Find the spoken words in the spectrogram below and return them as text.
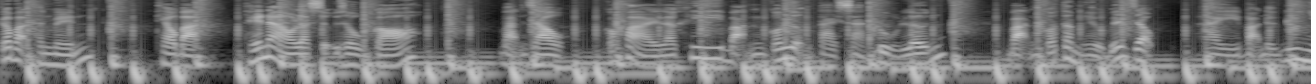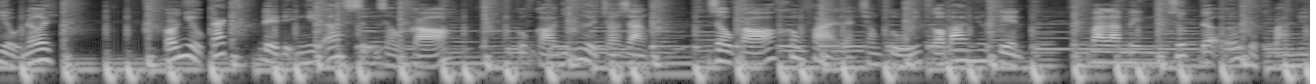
Các bạn thân mến, theo bạn, thế nào là sự giàu có? Bạn giàu có phải là khi bạn có lượng tài sản đủ lớn, bạn có tầm hiểu biết rộng hay bạn được đi nhiều nơi? Có nhiều cách để định nghĩa sự giàu có. Cũng có những người cho rằng giàu có không phải là trong túi có bao nhiêu tiền, mà là mình giúp đỡ được bao nhiêu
